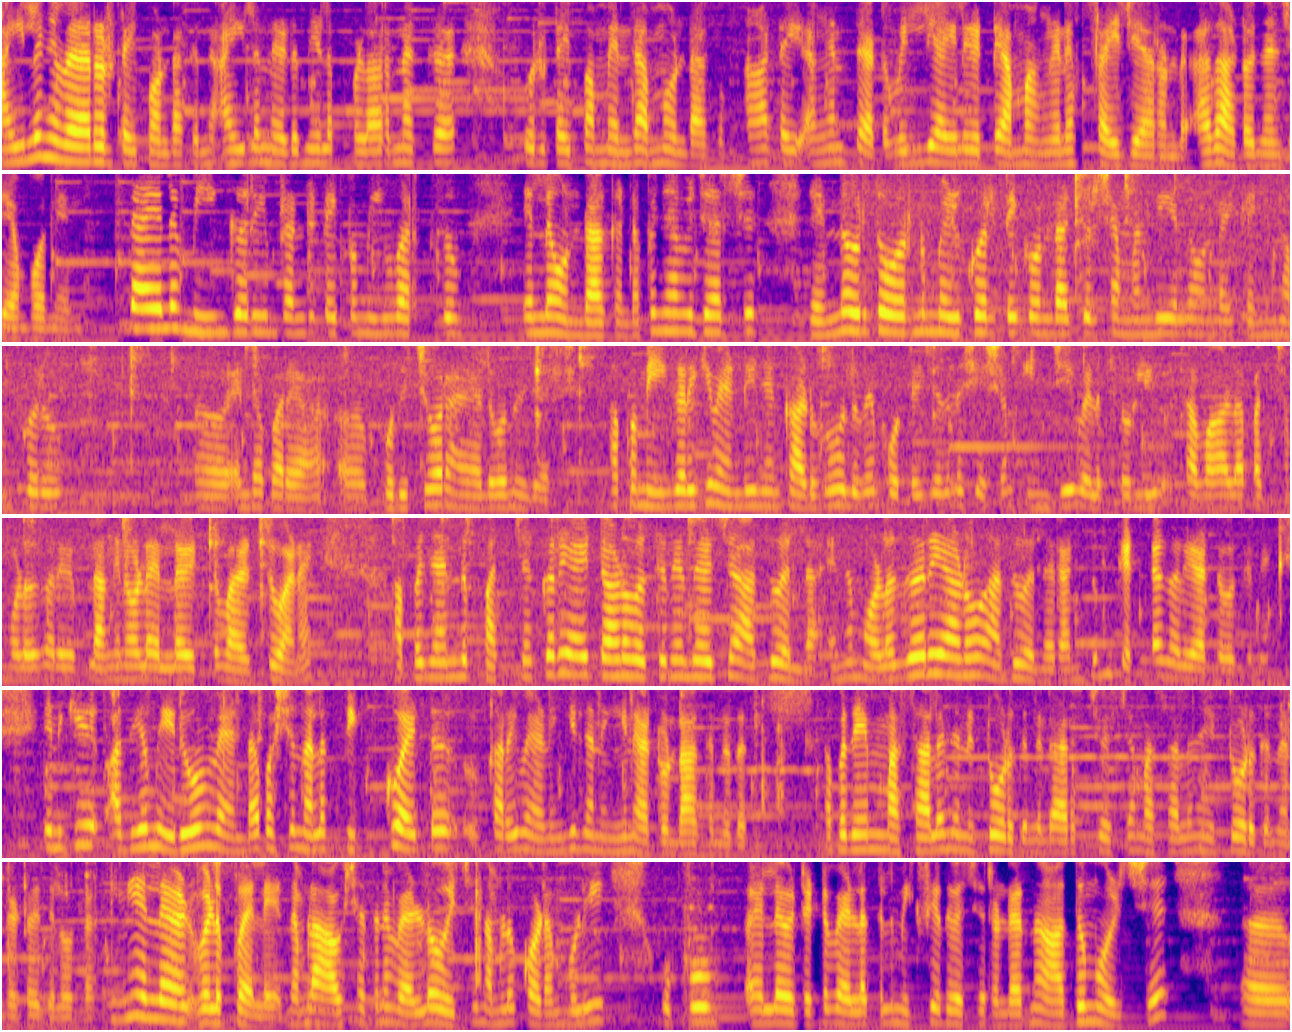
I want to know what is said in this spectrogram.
അയില ഞാൻ വേറൊരു ടൈപ്പ് ഉണ്ടാക്കുന്നത്. അയില നെടുനീള പിളർന്നൊക്കെ ഒരു ടൈപ്പ് അമ്മ എന്റെ അമ്മ ഉണ്ടാക്കും. ആ ടൈ അങ്ങനത്തെ ആട്ടോ. വലിയ അയില കിട്ടിയ അമ്മ അങ്ങനെ ഫ്രൈ ചെയ്യാറുണ്ട്. അതാട്ടോ ഞാൻ ചെയ്യാൻ പോകുന്നതെന്ന്. എന്തായാലും മീൻ കറിയും രണ്ട് ടൈപ്പ് മീൻ വറുത്തതും എല്ലാം ഉണ്ടാക്കണ്ട. അപ്പം ഞാൻ വിചാരിച്ച് എന്നൊരു തോരനും മെഴുക്കുവരട്ടിയൊക്കെ ഉണ്ടാക്കി ഒരു ചമ്മന്തി എല്ലാം ഉണ്ടാക്കി കഴിഞ്ഞാൽ നമുക്കൊരു എന്താ പറയുക പൊതിച്ചോറായാലോ എന്ന് വിചാരിച്ചു. അപ്പം മീൻകറിക്ക് വേണ്ടി ഞാൻ കടുക് ഉലുവയും പൊട്ടിച്ചതിന് ശേഷം ഇഞ്ചി വെളുത്തുള്ളി സവാള പച്ചമുളക് കറിവേപ്പില അങ്ങനെയുള്ള എല്ലാം ഇട്ട് വഴറ്റുവാണ്. അപ്പം ഞാൻ പച്ചക്കറി ആയിട്ടാണോ വെക്കുന്നതെന്ന് വെച്ചാൽ അതുമല്ല. എന്നാൽ മുളക് കറിയാണോ അതുമല്ല. രണ്ടും കെട്ട കറിയായിട്ട് വെക്കുന്നത് എനിക്ക് അധികം എരിവും വേണ്ട. പക്ഷെ നല്ല തിക്കുമായിട്ട് കറി വേണമെങ്കിൽ ഞാൻ ഇങ്ങനെയായിട്ട് ഉണ്ടാക്കുന്നത്. അപ്പോൾ ഇതേ മസാല ഞാൻ ഇട്ട് കൊടുക്കുന്നുണ്ട്. അരച്ച് വെച്ച മസാല ഞാൻ ഇട്ട് കൊടുക്കുന്നുണ്ട് കേട്ടോ ഇതിലോട്ട്. എല്ലാം എളുപ്പമല്ലേ നമ്മൾ ആവശ്യത്തിന് വെള്ളം ഒഴിച്ച് നമ്മൾ കുടംപുളി ഉപ്പും എല്ലാം ഇട്ടിട്ട് വെള്ളത്തിൽ മിക്സ് ചെയ്ത് വെച്ചിട്ടുണ്ടായിരുന്നു. അതും ഒഴിച്ച്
